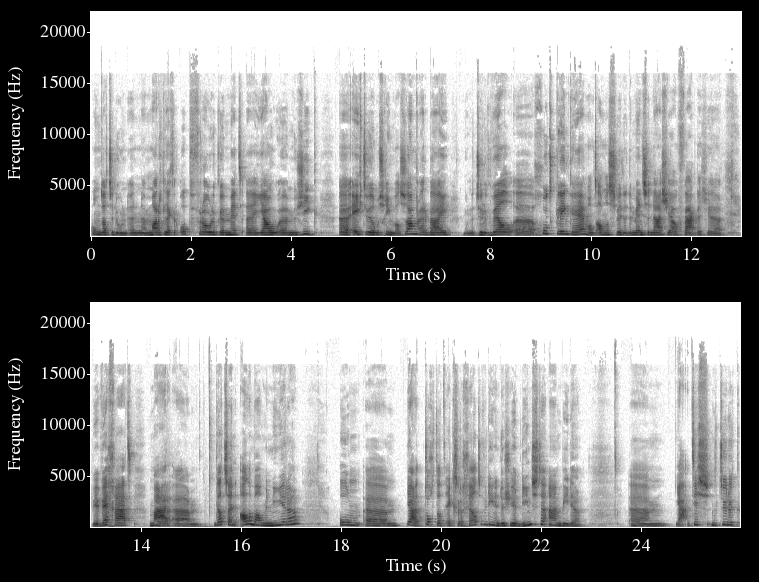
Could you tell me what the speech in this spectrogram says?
om dat te doen. Een markt lekker opvrolijken met jouw muziek. eventueel misschien wel zang erbij. Moet natuurlijk wel uh, goed klinken, hè? want anders willen de mensen naast jou vaak dat je weer weggaat. Maar um, dat zijn allemaal manieren om um, ja, toch dat extra geld te verdienen. Dus je diensten aanbieden. Um, ja, het is natuurlijk.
